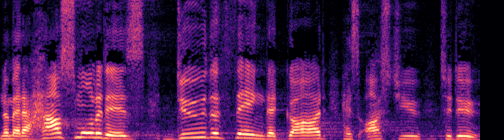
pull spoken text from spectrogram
no matter how small it is, do the thing that God has asked you to do.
